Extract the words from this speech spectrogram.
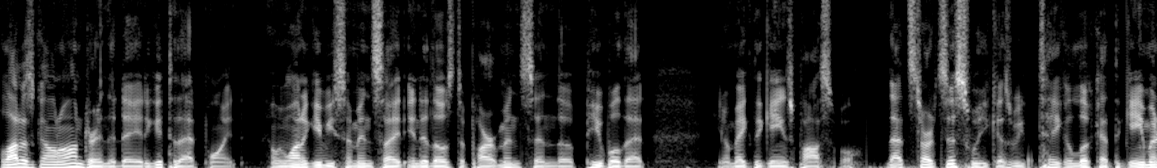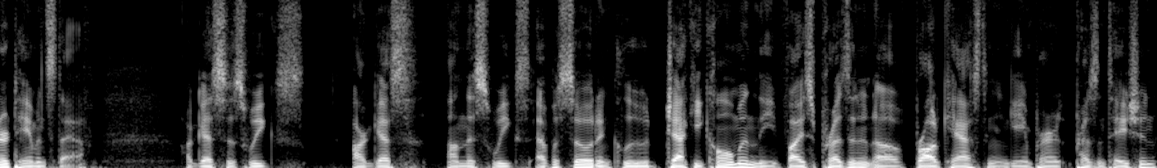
a lot has gone on during the day to get to that point. and we want to give you some insight into those departments and the people that you know make the games possible. That starts this week as we take a look at the game entertainment staff. Our guest this week's our guest on this week's episode include Jackie Coleman, the Vice President of Broadcasting and Game pre- Presentation,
